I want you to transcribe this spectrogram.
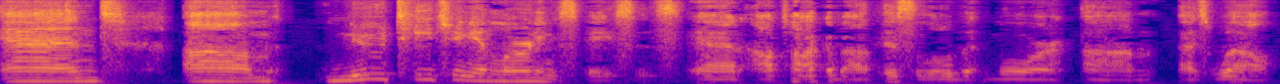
and um, new teaching and learning spaces, and I'll talk about this a little bit more um, as well.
